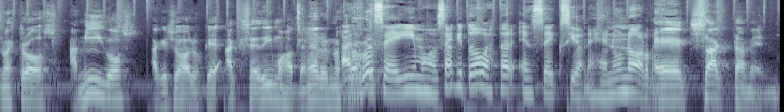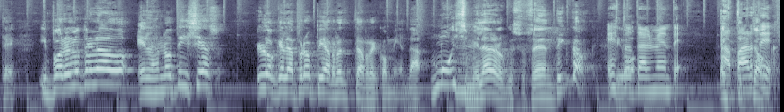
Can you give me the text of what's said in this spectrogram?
nuestros amigos, aquellos a los que accedimos a tener en A nuestra los que red. seguimos. O sea que todo va a estar en secciones, en un orden. Exactamente. Y por el otro lado, en las noticias, lo que la propia red te recomienda. Muy similar a lo que sucede en TikTok. Es Digo, totalmente. es aparte, TikTok.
